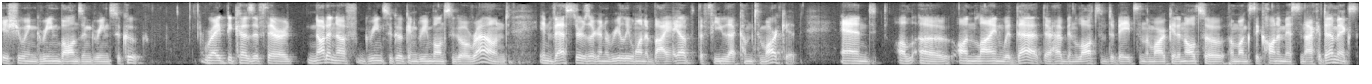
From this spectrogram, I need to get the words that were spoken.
issuing green bonds and green sukuk right? Because if there are not enough green sukuk and green bonds to go around, investors are going to really want to buy up the few that come to market. And uh, online with that, there have been lots of debates in the market and also amongst economists and academics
